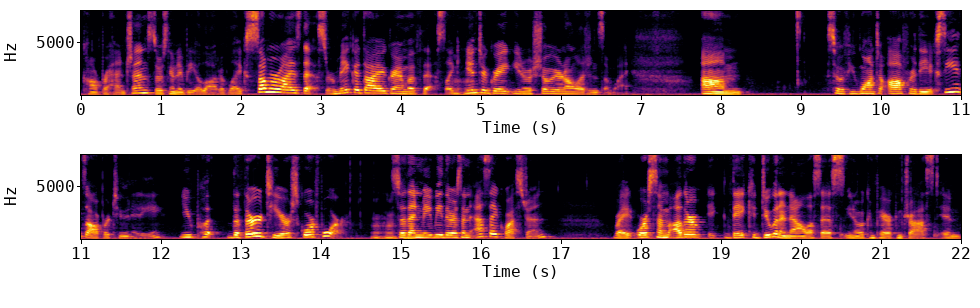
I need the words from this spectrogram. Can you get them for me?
comprehension. So there's going to be a lot of like summarize this or make a diagram of this, like mm-hmm. integrate, you know, show your knowledge in some way. Um, so if you want to offer the exceeds opportunity, you put the third tier score 4 mm-hmm. So then maybe there's an essay question, right? Or some other, it- they could do an analysis, you know, a compare contrast in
